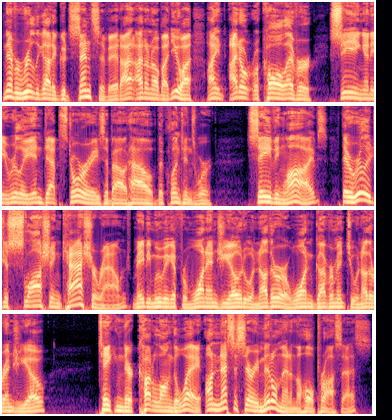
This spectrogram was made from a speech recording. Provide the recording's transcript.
Never really got a good sense of it. I, I don't know about you. I, I, I don't recall ever seeing any really in depth stories about how the Clintons were saving lives. They were really just sloshing cash around, maybe moving it from one NGO to another or one government to another NGO, taking their cut along the way. Unnecessary middlemen in the whole process.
